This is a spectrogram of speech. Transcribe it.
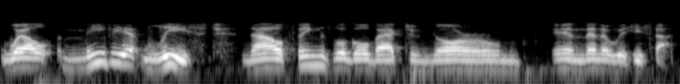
well, maybe at least now things will go back to norm, and then it, he stopped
